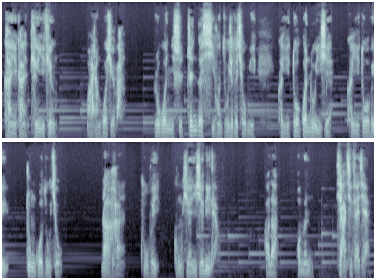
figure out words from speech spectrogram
看一看，听一听，马上过去吧。如果你是真的喜欢足球的球迷，可以多关注一些，可以多为中国足球呐喊助威，贡献一些力量。好的，我们下期再见。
